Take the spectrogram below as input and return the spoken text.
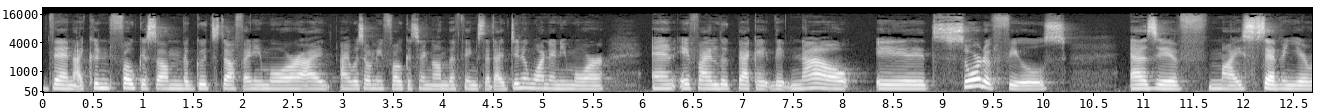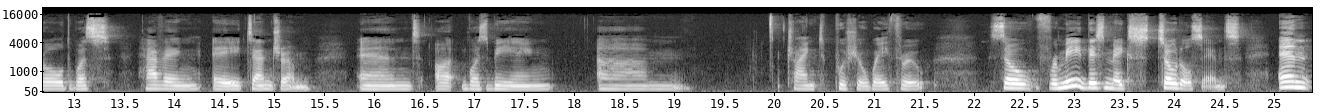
Then I couldn't focus on the good stuff anymore. I, I was only focusing on the things that I didn't want anymore. And if I look back at it now, it sort of feels as if my seven year old was having a tantrum and uh, was being um, trying to push her way through. So for me, this makes total sense. And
